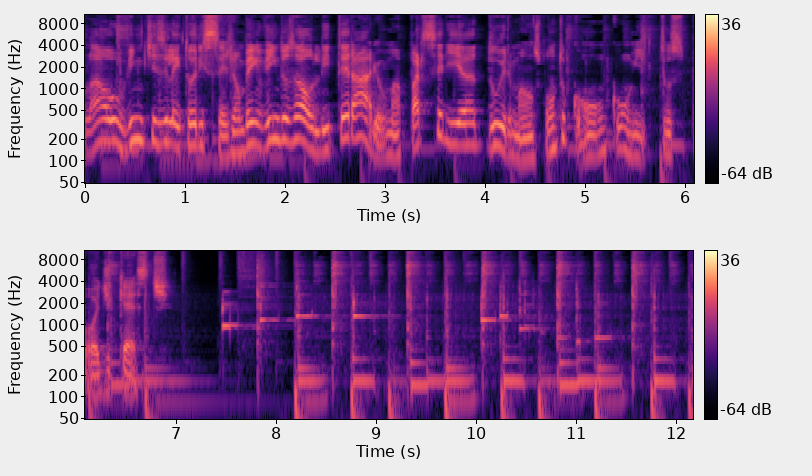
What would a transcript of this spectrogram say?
Olá, ouvintes e leitores, sejam bem-vindos ao Literário, uma parceria do Irmãos.com com o Ictus Podcast.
